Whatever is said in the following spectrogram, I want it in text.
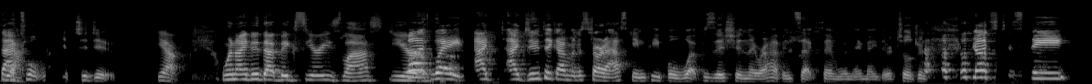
That's what we get to do. Yeah. When I did that big series last year. But wait, I, I do think I'm going to start asking people what position they were having sex in when they made their children, just to see,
